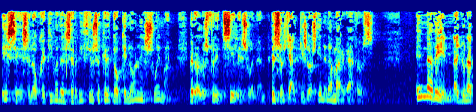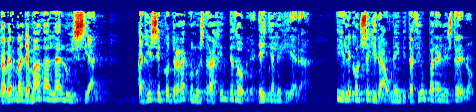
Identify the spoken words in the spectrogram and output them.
Ese es el objetivo del servicio secreto, que no les suenen. Pero a los Fritz sí les suenan. Esos yanquis los tienen amargados. En Nadine hay una taberna llamada La Louisiane. Allí se encontrará con nuestra agente doble. Ella le guiará. Y le conseguirá una invitación para el estreno.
